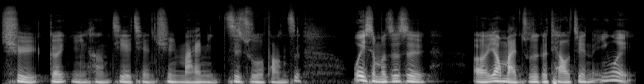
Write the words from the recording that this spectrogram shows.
去跟银行借钱去买你自住的房子。为什么这是呃要满足这个条件呢？因为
